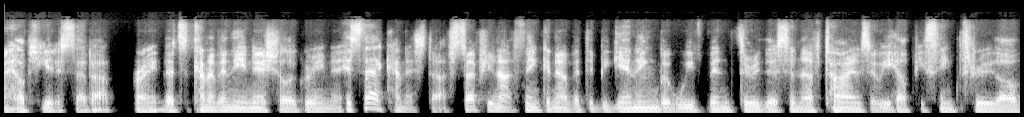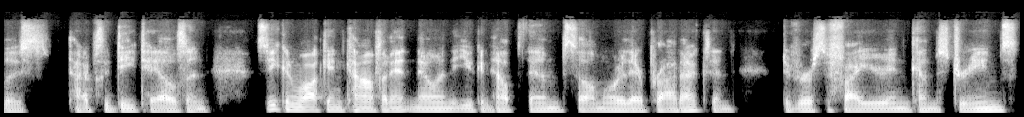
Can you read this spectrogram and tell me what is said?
I helped you get it set up, right? That's kind of in the initial agreement. It's that kind of stuff, stuff you're not thinking of at the beginning, but we've been through this enough times that we help you think through all those types of details. And so you can walk in confident knowing that you can help them sell more of their product and diversify your income streams.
